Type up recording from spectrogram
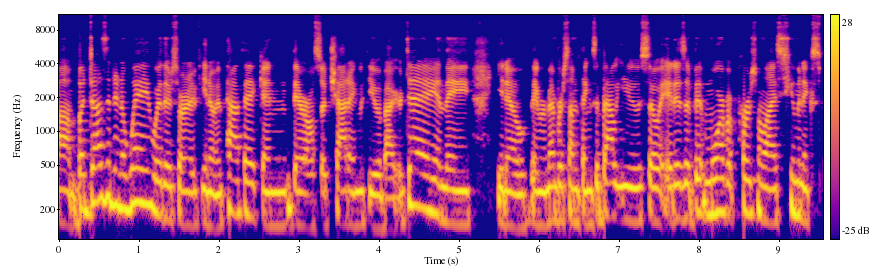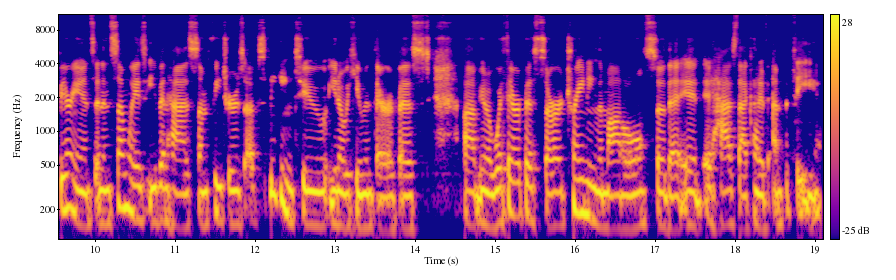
um, but does it in a way where they're sort of, you know, empathic and they're also chatting with you about your day, and they, you know, they remember some things about you. So it is a bit more of a personalized human experience, and in some ways even has some features of speaking to, you know, a human therapist, um, you know, where therapists are training the model so that it, it has that kind of empathy.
